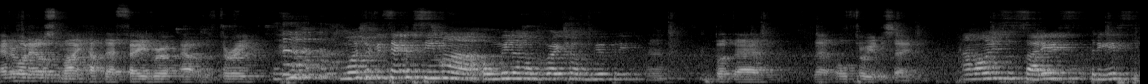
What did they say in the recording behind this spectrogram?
everyone else might have their favourite out of the three, Може би секој си има омилено двојче од вие три. uh, but they're they're all three are the same. Ама они се ствари три исти.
